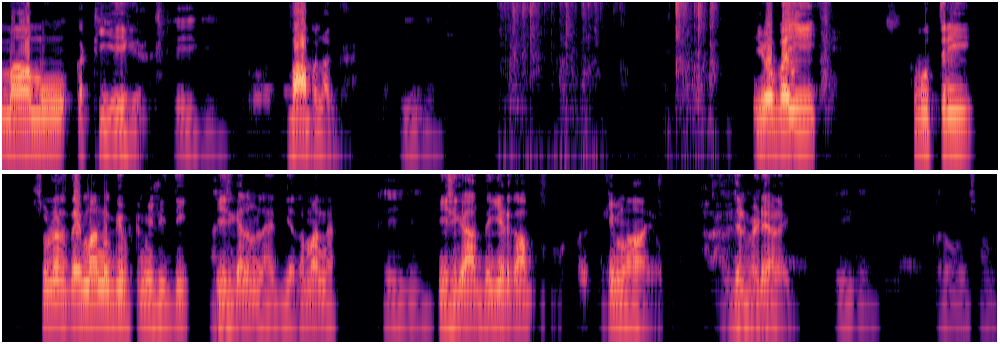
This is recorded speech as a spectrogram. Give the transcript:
ਮਾਂ ਮੂ ਇਕੱਠੀ ਇਹ ਹੈ। ਠੀਕ ਹੈ ਬਾਪ ਲੱਗ ਠੀਕ ਯੋ ਬਈ ਕਬੂਤਰੀ ਸੁਲਰ ਤੇ ਮਾਂ ਨੂੰ ਗਿਫਟ ਮਿਲੀ ਦੀ ਇਸ ਗੱਲ ਮਿਲਾ ਦਿਆ ਤਾਂ ਮਾਂ ਠੀਕ ਹੈ ਇਸ ਗੱਲ ਦੀ ਜਿਹੜਾ ਕੀ ਮਾਂ ਆਇਓ ਜਲਬੇੜੇ ਵਾਲੇ ਠੀਕ ਹੈ ਜੀ। ਕਰੋ ਬਈ ਸ਼ੌਂਕ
